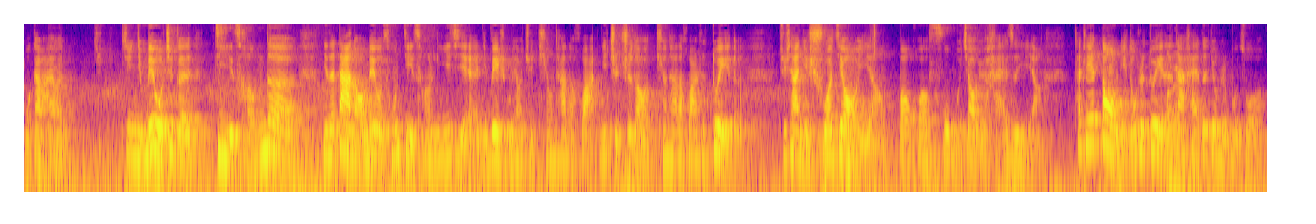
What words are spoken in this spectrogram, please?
我干嘛要？就就你没有这个底层的，你的大脑没有从底层理解你为什么要去听他的话。你只知道听他的话是对的，就像你说教一样，包括父母教育孩子一样，他这些道理都是对的，但孩子就是不做。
